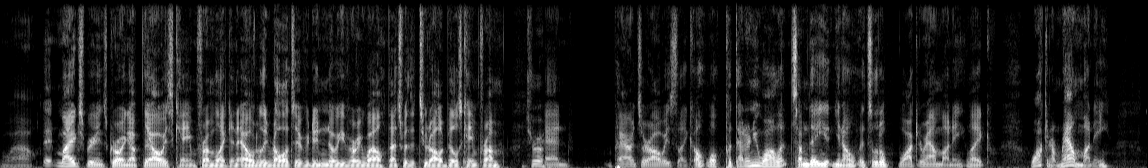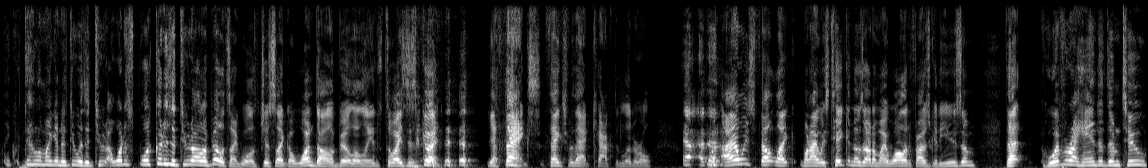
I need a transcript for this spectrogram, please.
Wow. In my experience growing up, they always came from like an elderly relative who didn't know you very well. That's where the two dollar bills came from. Sure. And parents are always like, "Oh, well, put that in your wallet. Someday, you, you know, it's a little walking around money. Like walking around money. Like, what the hell am I going to do with a two? What is what good is a two dollar bill? It's like, well, it's just like a one dollar bill, only it's twice as good. yeah, thanks, thanks for that, Captain Literal. Yeah, then, But I always felt like when I was taking those out of my wallet, if I was going to use them, that whoever I handed them to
